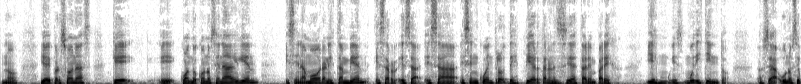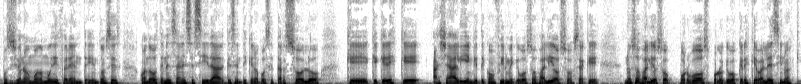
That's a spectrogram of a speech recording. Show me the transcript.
¿no? Y hay personas que eh, cuando conocen a alguien y se enamoran y están bien, esa, esa, esa, ese encuentro despierta la necesidad de estar en pareja. Y es, mu- es muy distinto. O sea, uno se posiciona de un modo muy diferente. Y entonces, cuando vos tenés esa necesidad, que sentís que no puedes estar solo, que, que querés que haya alguien que te confirme que vos sos valioso, o sea, que no sos valioso por vos, por lo que vos crees que valés, sino es que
